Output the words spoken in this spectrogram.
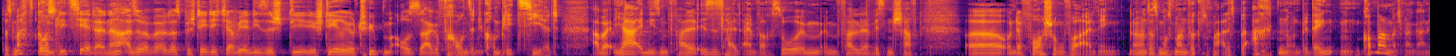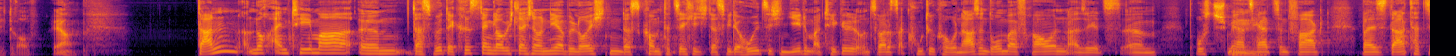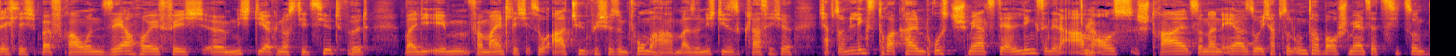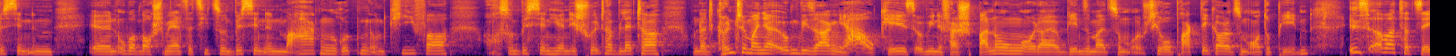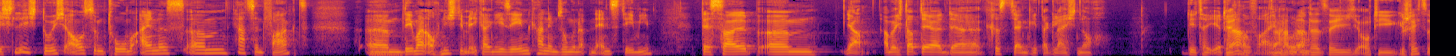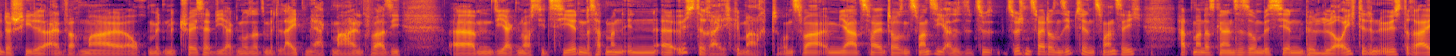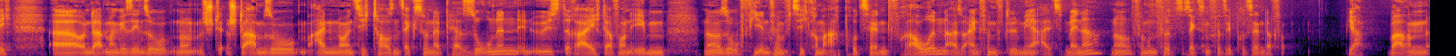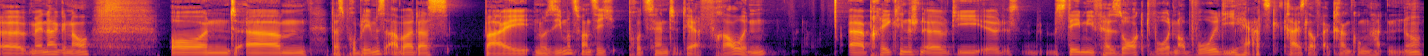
Das macht es komplizierter, ne? Also das bestätigt ja wieder diese Stereotypen-Aussage, Frauen sind kompliziert. Aber ja, in diesem Fall ist es halt einfach so im, im Fall der Wissenschaft äh, und der Forschung vor allen Dingen. Ne? Das muss man wirklich mal alles beachten und bedenken. Kommt man manchmal gar nicht drauf. Ja. Dann noch ein Thema, ähm, das wird der Christian, glaube ich, gleich noch näher beleuchten. Das kommt tatsächlich, das wiederholt sich in jedem Artikel, und zwar das akute Coronarsyndrom bei Frauen, also jetzt ähm, Brustschmerz, mhm. Herzinfarkt, weil es da tatsächlich bei Frauen sehr häufig ähm, nicht diagnostiziert wird, weil die eben vermeintlich so atypische Symptome haben. Also nicht dieses klassische, ich habe so einen linkstorakalen Brustschmerz, der links in den Arm ja. ausstrahlt, sondern eher so, ich habe so einen Unterbauchschmerz, der zieht so ein bisschen in äh, einen Oberbauchschmerz, der zieht so ein bisschen in Magen, Rücken und Kiefer, auch so ein bisschen hier in die Schulterblätter. Und dann könnte man ja irgendwie sagen, ja, okay, ist irgendwie eine Verspannung oder gehen Sie mal zum Chiropraktiker oder zum Orthopäden ist aber tatsächlich durchaus Symptom eines ähm, Herzinfarkts, ähm, den man auch nicht im EKG sehen kann, im sogenannten Endstemi. Deshalb, ähm, ja, aber ich glaube, der, der Christian geht da gleich noch detaillierter ja, drauf ein. Da hat man tatsächlich auch die Geschlechtsunterschiede einfach mal auch mit, mit Tracer-Diagnosen, also mit Leitmerkmalen quasi ähm, diagnostiziert. Und das hat man in äh, Österreich gemacht. Und zwar im Jahr 2020, also zu, zwischen 2017 und 20 hat man das Ganze so ein bisschen beleuchtet in Österreich. Äh, und da hat man gesehen, so ne, starben so 91.600 Personen in Österreich, davon eben ne, so 54,8 Prozent Frauen, also ein Fünftel mehr als Männer, ne, 45, 46 Prozent davon ja, waren äh, Männer, genau. Und ähm, das Problem ist aber, dass bei nur 27 Prozent der Frauen äh, präklinischen, äh, die äh, STEMI versorgt wurden, obwohl die Herz-Kreislauf-Erkrankungen hatten. Ne?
